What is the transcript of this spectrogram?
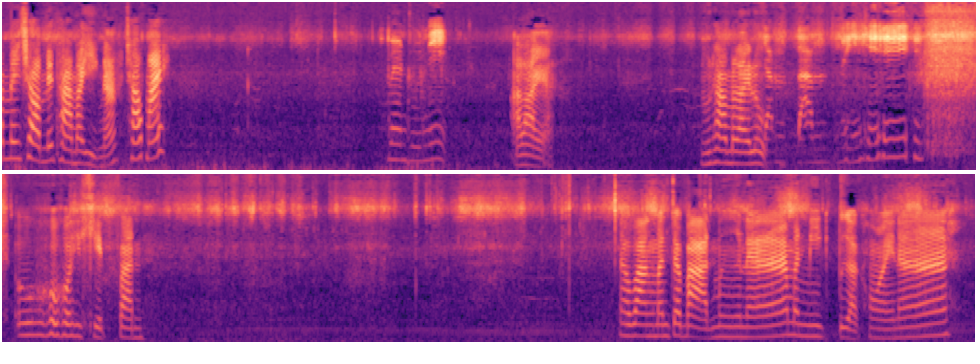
ถ้าไม่ชอบไม่พามาอีกนะ ชอบไหมแมนดูนี่อะไรอะ หนูทำอะไรลูกตันตันนี่โอ้ยเข็ดฟัน ระวังมันจะบาดมือนะ มันมีเปลือกหอยนะเ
